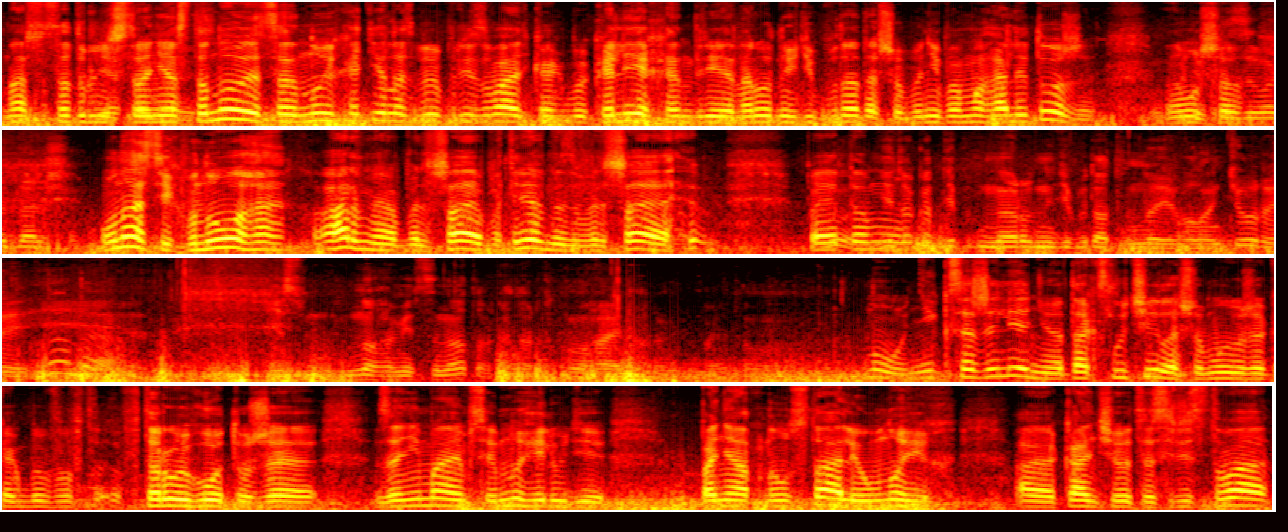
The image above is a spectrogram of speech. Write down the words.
наше сотрудничество не остановится. Ну и хотелось бы призвать как бы коллег Андрея, народных депутатов, чтобы они помогали тоже. Потому что далі. у нас их много, армия большая, потребность большая. Поэтому... Не тільки деп- народні депутати, але й волонтери. Ну, і да. Є много меценатів, які допомагають армії. Поэтому... ну, не к сожалению, а так случилось, что мы уже как бы во вт- второй год уже занимаемся, и многие люди, понятно, устали, у многих а, оканчиваются средства,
